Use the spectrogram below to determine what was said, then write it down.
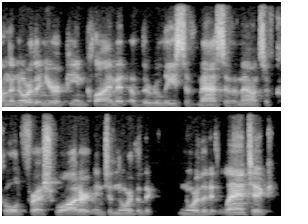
on the northern European climate of the release of massive amounts of cold fresh water into northern northern Atlantic.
